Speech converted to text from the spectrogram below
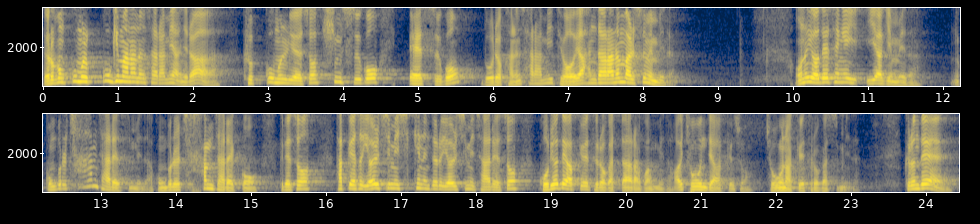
여러분, 꿈을 꾸기만 하는 사람이 아니라 그 꿈을 위해서 힘쓰고 애쓰고 노력하는 사람이 되어야 한다라는 말씀입니다. 어느 여대생의 이야기입니다. 공부를 참 잘했습니다. 공부를 참 잘했고, 그래서 학교에서 열심히 시키는 대로 열심히 잘해서 고려대학교에 들어갔다라고 합니다. 아, 좋은 대학교죠. 좋은 학교에 들어갔습니다. 그런데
